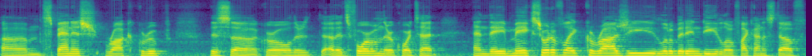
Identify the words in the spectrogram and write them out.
um, Spanish rock group this uh, girl. There's uh, it's four of them. They're a quartet, and they make sort of like garagey, little bit indie, lo-fi kind of stuff.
